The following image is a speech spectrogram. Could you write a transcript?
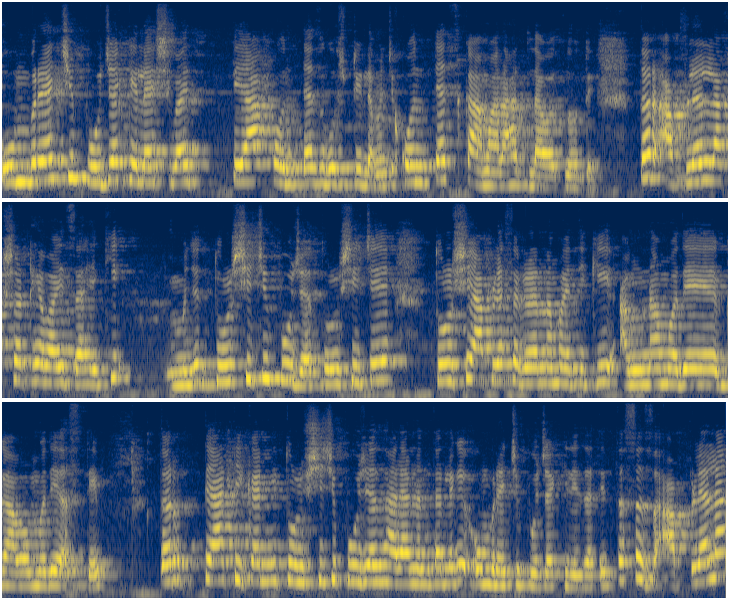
उंबऱ्याची पूजा केल्याशिवाय त्या कोणत्याच गोष्टीला म्हणजे कोणत्याच कामाला हात लावत नव्हते. तर आपल्याला लक्षात ठेवायचं आहे की म्हणजे तुळशीची पूजा तुळशीचे तुळशी आपल्या सगळ्यांना माहिती की अंगणामध्ये गावामध्ये असते. तर त्या ठिकाणी तुळशीची पूजा झाल्यानंतर लगे उंबऱ्याची पूजा केली जाते. तसंच आपल्याला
